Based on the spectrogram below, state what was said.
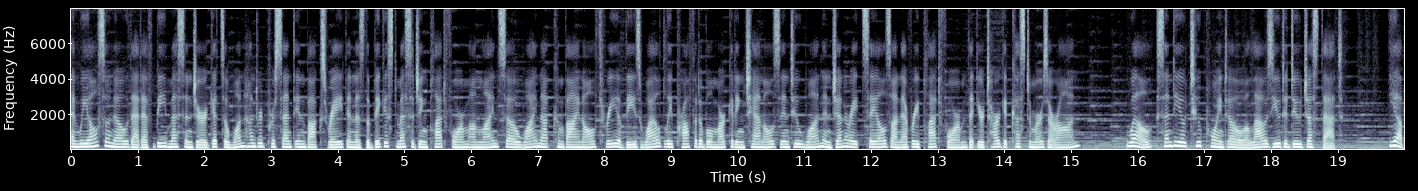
And we also know that FB Messenger gets a 100% inbox rate and is the biggest messaging platform online so why not combine all three of these wildly profitable marketing channels into one and generate sales on every platform that your target customers are on? Well, Sendiio 2.0 allows you to do just that. Yup,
